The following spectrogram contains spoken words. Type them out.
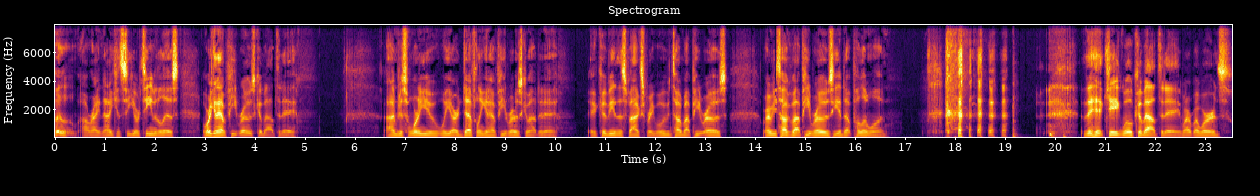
Boom. All right, now you can see your team in the list. We're going to have Pete Rose come out today. I'm just warning you, we are definitely going to have Pete Rose come out today. It could be in this box break, but we've been talking about Pete Rose. Wherever you talk about Pete Rose, you end up pulling one. the Hit King will come out today. Mark my words.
